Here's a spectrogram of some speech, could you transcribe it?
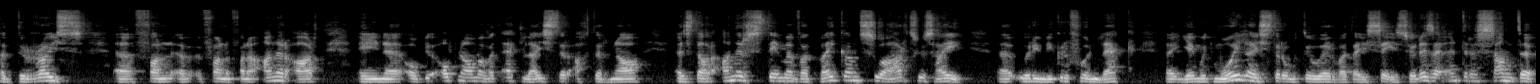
gedruis uh van uh, van van 'n ander aard. En uh, op die opname wat ek luister agterna is daar ander stemme wat bykans so hard soos hy uh oor die mikrofoon lek uh, jy moet mooi luister om te hoor wat hy sê so dis 'n interessante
